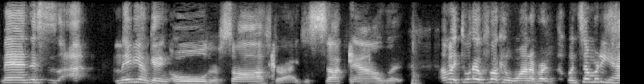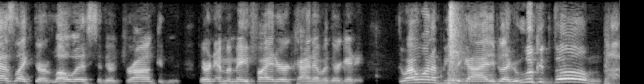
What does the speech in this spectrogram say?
man, this is I, maybe I'm getting old or soft or I just suck now. But I'm like, do I fucking want to? When somebody has like their lowest and they're drunk and they're an MMA fighter kind of, and they're getting, do I want to be the guy to be like, look at them? Uh,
